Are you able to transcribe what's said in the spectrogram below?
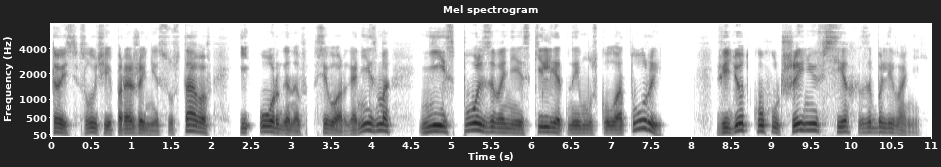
то есть в случае поражения суставов и органов всего организма неиспользование скелетной мускулатуры ведет к ухудшению всех заболеваний.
